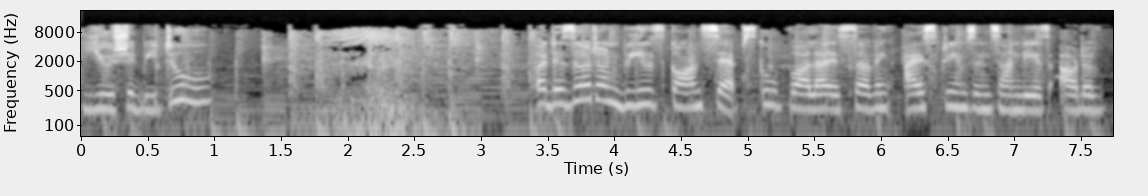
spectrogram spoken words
You should be too. A dessert on wheels concept, Scoopwala is serving ice creams and sundaes out of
